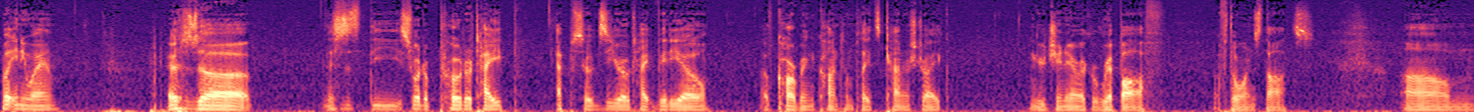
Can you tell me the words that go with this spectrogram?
But anyway, this is uh this is the sort of prototype episode 0 type video of Carbon Contemplates Counter-Strike, your generic rip-off of Thorin's thoughts. Um,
